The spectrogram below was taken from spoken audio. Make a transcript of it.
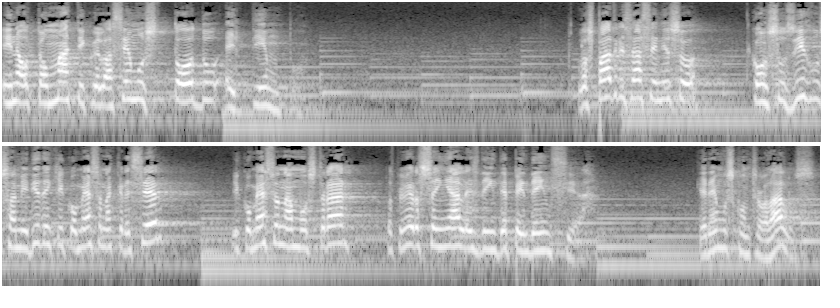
em automático e lo hacemos todo o tempo. Os padres fazem isso com seus filhos à medida em que começam a crescer e começam a mostrar os primeiros sinais de independência. Queremos controlá-los?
